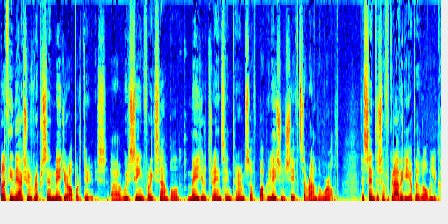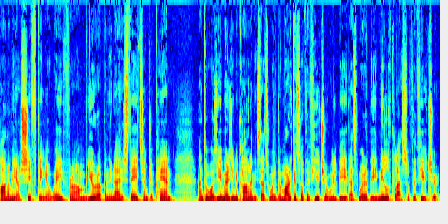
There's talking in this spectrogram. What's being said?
but I think they actually represent major opportunities. Uh, we're seeing, for example, major trends in terms of population shifts around the world. The centers of gravity of the global economy are shifting away from Europe and the United States and Japan and towards the emerging economies. That's where the markets of the future will be. That's where the middle class of the future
